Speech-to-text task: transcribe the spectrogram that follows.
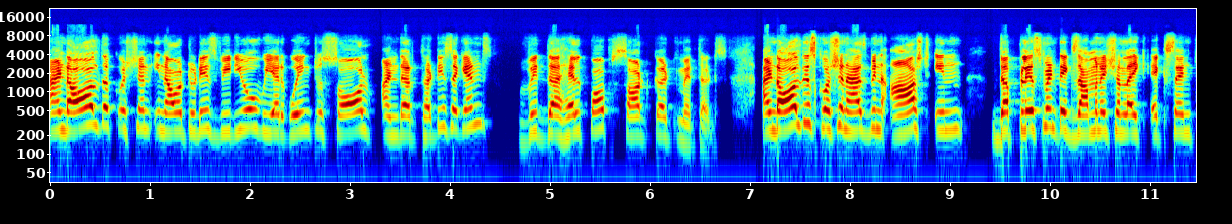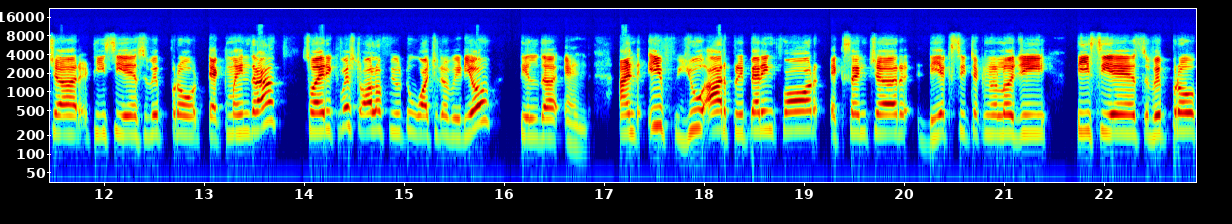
and all the question in our today's video we are going to solve under 30 seconds with the help of shortcut methods. And all this question has been asked in the placement examination like Accenture, TCS, Wipro, Tech Mahindra. So I request all of you to watch the video till the end. And if you are preparing for Accenture, DXC Technology, TCS, Wipro,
